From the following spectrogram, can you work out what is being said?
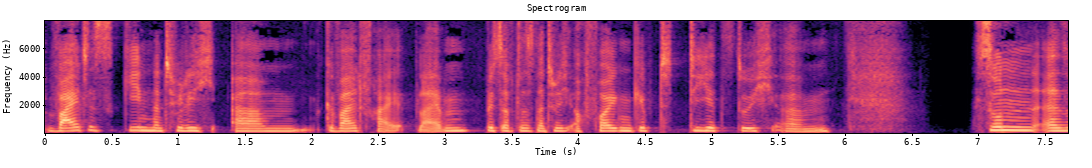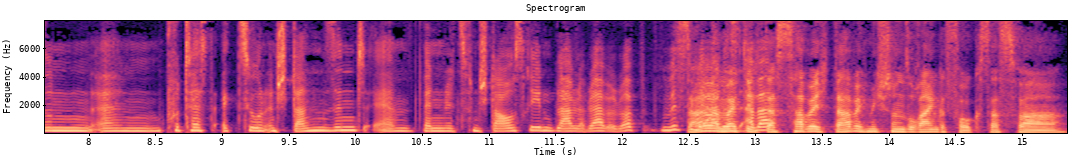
weitestgehend natürlich ähm, gewaltfrei bleiben, bis auf dass es natürlich auch Folgen gibt, die jetzt durch ähm, so ein, äh, so ein ähm, Protestaktion entstanden sind, ähm, wenn wir jetzt von Staus reden, bla bla bla bla, wissen da wir alles, ich, das habe ich, da habe ich mich schon so reingefuchst. Das war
